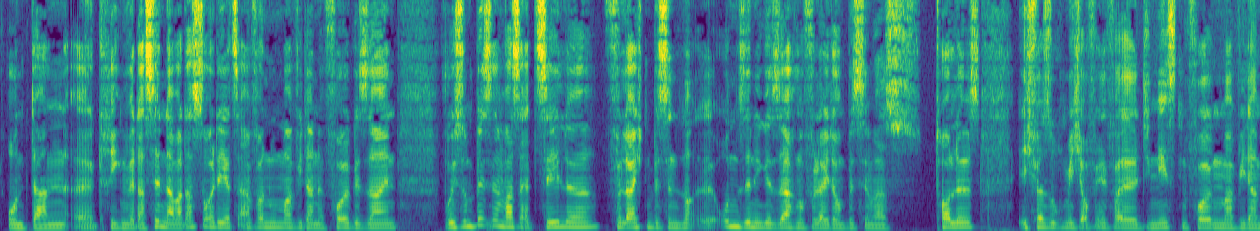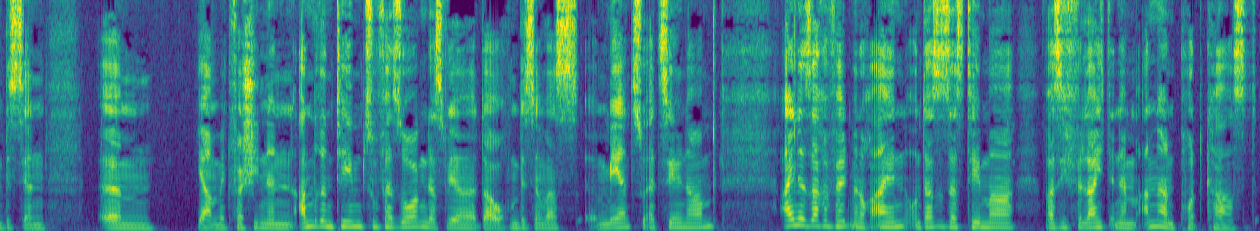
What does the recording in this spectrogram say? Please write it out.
Und dann äh, kriegen wir das hin. Aber das sollte jetzt einfach nur mal wieder eine Folge sein, wo ich so ein bisschen was erzähle. Vielleicht ein bisschen äh, unsinnige Sachen, vielleicht auch ein bisschen was Tolles. Ich versuche mich auf jeden Fall die nächsten Folgen mal wieder ein bisschen ähm, ja, mit verschiedenen anderen Themen zu versorgen, dass wir da auch ein bisschen was äh, mehr zu erzählen haben. Eine Sache fällt mir noch ein und das ist das Thema, was ich vielleicht in einem anderen Podcast,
